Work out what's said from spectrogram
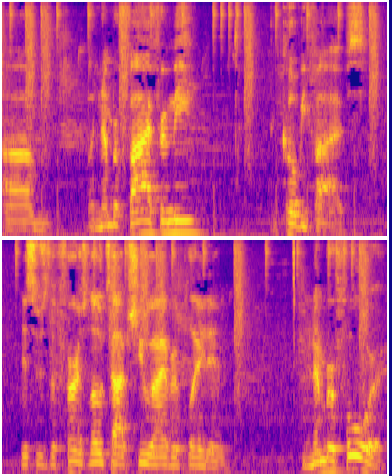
Um, but number five for me, the Kobe fives. This was the first low top shoe I ever played in. Number four,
